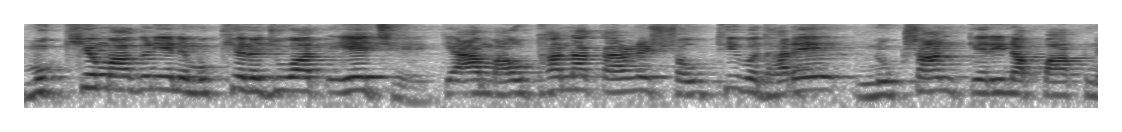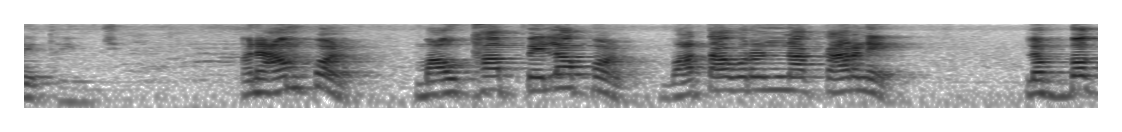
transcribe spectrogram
મુખ્ય માગણી અને મુખ્ય રજૂઆત એ છે કે આ માવઠાના કારણે સૌથી વધારે નુકસાન કેરીના પાકને થયું છે. અને આમ પણ, માવઠા પહેલાં પણ વાતાવરણના કારણે લગભગ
